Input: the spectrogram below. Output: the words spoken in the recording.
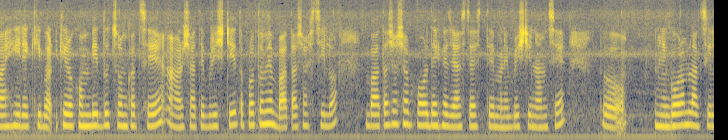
বাহিরে কীরকম বিদ্যুৎ চমকাচ্ছে আর সাথে বৃষ্টি। তো প্রথমে বাতাস আসছিল। বাতাস আসার পর দেখে যে আস্তে আস্তে মানে বৃষ্টি নামছে। তো মানে গরম লাগছিল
